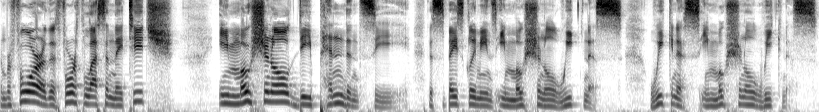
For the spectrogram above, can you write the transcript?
Number 4, the fourth lesson they teach emotional dependency. This basically means emotional weakness. Weakness, emotional weakness.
